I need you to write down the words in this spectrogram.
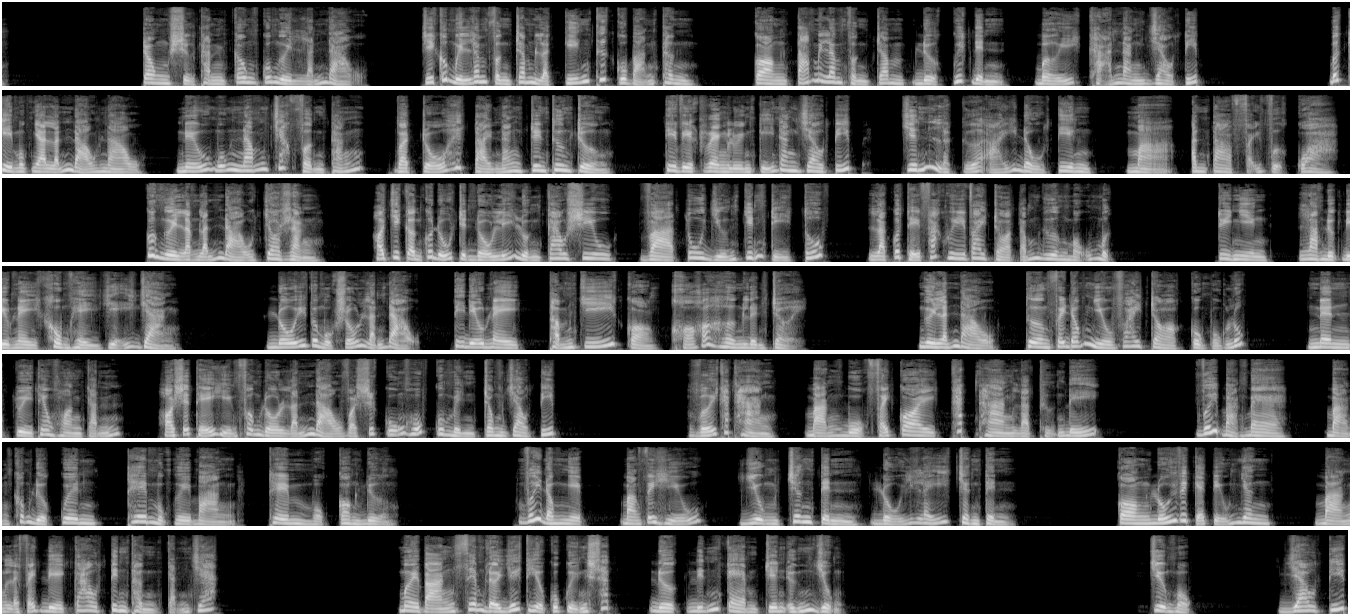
trong sự thành công của người lãnh đạo chỉ có 15% là kiến thức của bản thân, còn 85% được quyết định bởi khả năng giao tiếp. Bất kỳ một nhà lãnh đạo nào nếu muốn nắm chắc phần thắng và trổ hết tài năng trên thương trường, thì việc rèn luyện kỹ năng giao tiếp chính là cửa ải đầu tiên mà anh ta phải vượt qua. Có người làm lãnh đạo cho rằng họ chỉ cần có đủ trình độ lý luận cao siêu và tu dưỡng chính trị tốt là có thể phát huy vai trò tấm gương mẫu mực. Tuy nhiên, làm được điều này không hề dễ dàng. Đối với một số lãnh đạo thì điều này thậm chí còn khó hơn lên trời. Người lãnh đạo thường phải đóng nhiều vai trò cùng một lúc, nên tùy theo hoàn cảnh, họ sẽ thể hiện phong độ lãnh đạo và sức cuốn hút của mình trong giao tiếp. Với khách hàng, bạn buộc phải coi khách hàng là thượng đế. Với bạn bè, bạn không được quên thêm một người bạn, thêm một con đường. Với đồng nghiệp, bạn phải hiểu dùng chân tình đổi lấy chân tình. Còn đối với kẻ tiểu nhân, bạn lại phải đề cao tinh thần cảnh giác. Mời bạn xem lời giới thiệu của quyển sách được đính kèm trên ứng dụng. Chương 1 Giao tiếp,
